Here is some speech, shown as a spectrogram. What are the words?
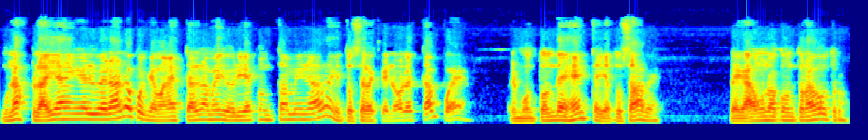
unas playas en el verano porque van a estar la mayoría contaminadas y entonces las que no lo están, pues, el montón de gente, ya tú sabes, pega uno contra otro.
